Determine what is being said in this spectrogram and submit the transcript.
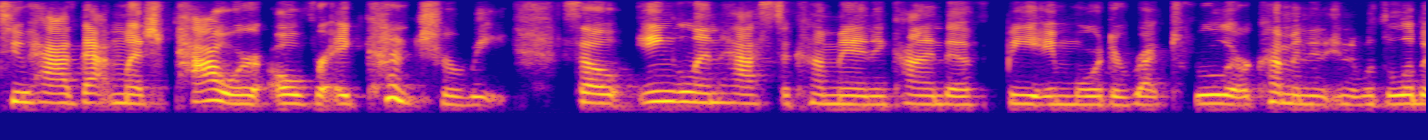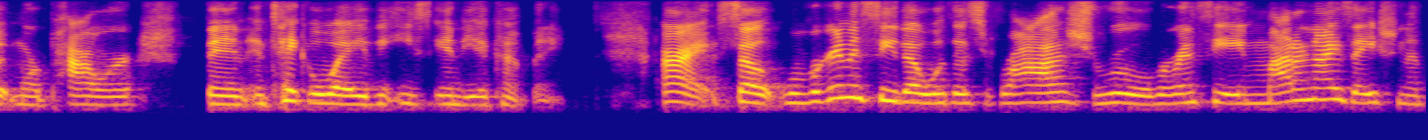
to have that much power over a country. So England has to come in and kind of be a more direct ruler, come in and with a little bit more power than and take away the East India Company. All right. So what we're going to see though with this Raj rule, we're going to see a modernization of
